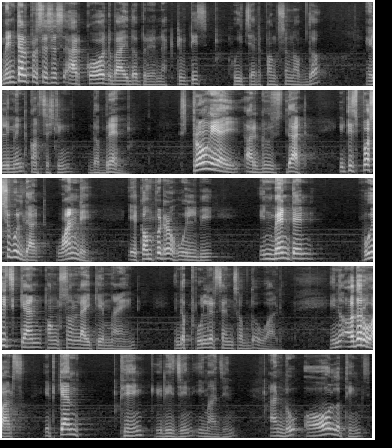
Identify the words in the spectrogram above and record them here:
Mental processes are caused by the brain activities which are function of the element consisting the brain. Strong AI argues that it is possible that one day a computer will be invented which can function like a mind in the fuller sense of the word. In other words, it can think, reason, imagine and do all the things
